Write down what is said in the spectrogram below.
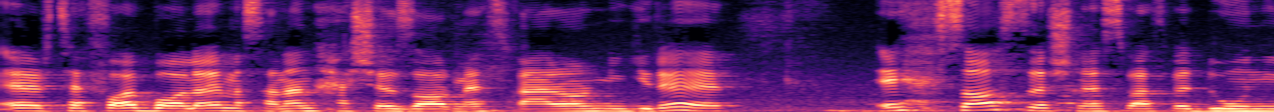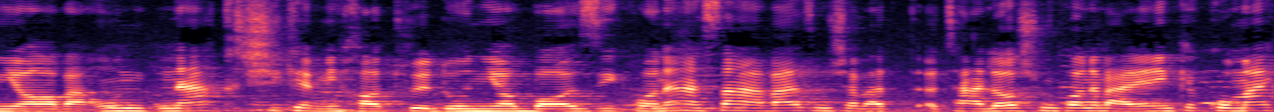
ارتفاع بالای مثلا 8000 متر قرار می‌گیره احساسش نسبت به دنیا و اون نقشی که می‌خواد توی دنیا بازی کنه اصلا عوض میشه و تلاش می‌کنه برای اینکه کمک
